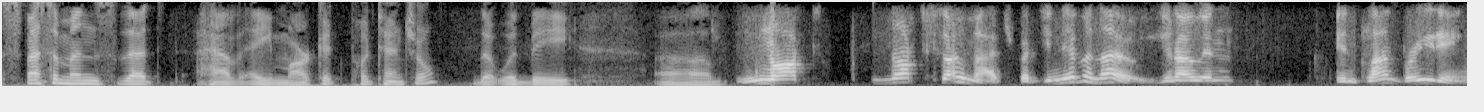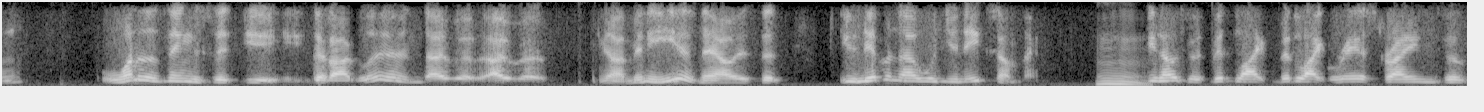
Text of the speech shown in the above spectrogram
specimens that have a market potential that would be? Not not so much, but you never know. You know, in in plant breeding, one of the things that you that I've learned over over you know many years now is that you never know when you need something. You know, it's a bit like bit like rare strains of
